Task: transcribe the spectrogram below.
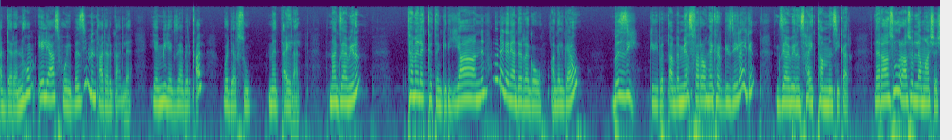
አደረ። እነሆም ኤልያስ ሆይ በዚህ ምን ታደርጋለህ? የሚል የእግዚአብሔር ቃል ወደ እርሱ መጣ ይላል። እና እግዚአብሔርም ተመለከተ እንግዲህ ያንን ሁሉ ነገር ያደረገው አገልጋዩ። በዚህ እንግዲህ በጣም በሚያስፈራው ነገር ጊዜ ላይ ግን እግዚአብሔርን ሳይታመን ሲቀር ለራሱ ራሱን ለማሸሽ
